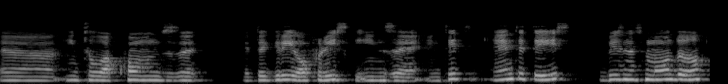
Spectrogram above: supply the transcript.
uh, into account the degree of risk in the entities, business model,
